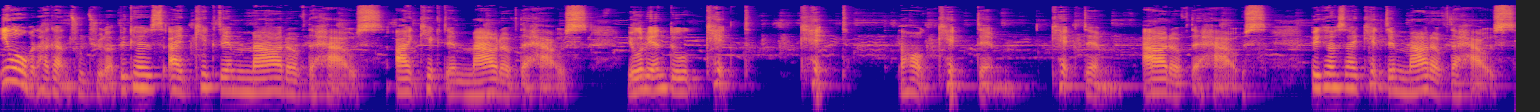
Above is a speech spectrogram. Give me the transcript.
因为我把他赶出去了，because I kicked him out of the house. I kicked him out of the house. 有个连读，kicked, kicked，然后 kicked him, kicked him out of the house because I kicked him out of the house.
